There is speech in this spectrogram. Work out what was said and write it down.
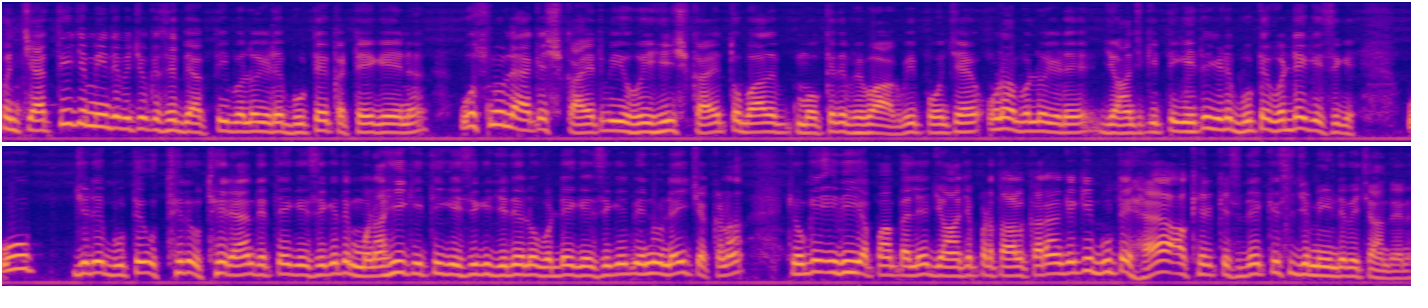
ਪੰਚਾਇਤੀ ਜ਼ਮੀਨ ਦੇ ਵਿੱਚੋਂ ਕਿਸੇ ਵਿਅਕਤੀ ਵੱਲੋਂ ਜਿਹੜੇ ਬੂਟੇ ਕੱਟੇ ਗਏ ਨੇ, ਉਸ ਨੂੰ ਲੈ ਕੇ ਸ਼ਿਕਾਇਤ ਵੀ ਹੋਈ ਸੀ। ਸ਼ਿਕਾਇਤ ਤੋਂ ਬਾਅਦ ਮੌਕੇ ਤੇ ਵਿਭਾਗ ਵੀ ਪਹੁੰਚਿਆ। ਉਹਨਾਂ ਵੱਲੋਂ ਜਿਹੜੇ ਜਾਂਚ ਕੀਤੀ ਗਈ ਤੇ ਜਿਹੜੇ ਬੂਟੇ ਵੱਢੇ ਗਏ ਸੀਗੇ, ਉਹ ਜਿਹੜੇ ਬੂਟੇ ਉੱਥੇ ਦੇ ਉੱਥੇ ਰਹਿਣ ਦਿੱਤੇ ਗਏ ਸੀਗੇ ਤੇ ਮਨਾਹੀ ਕੀਤੀ ਗਈ ਸੀ ਕਿ ਜਿਹਦੇ ਵੱਲੋਂ ਵੱਡੇ ਗਏ ਸੀਗੇ ਵੀ ਇਹਨੂੰ ਨਹੀਂ ਚੱਕਣਾ, ਕਿਉਂਕਿ ਇਹਦੀ ਆਪਾਂ ਪਹਿਲੇ ਜਾਂਚ ਪੜਤਾਲ ਕਰਾਂਗੇ ਕਿ ਬੂਟੇ ਹੈ ਆਖਿਰ ਕਿਸ ਦੇ, ਕਿਸ ਜ਼ਮੀਨ ਦੇ ਵਿੱਚ ਆਉਂਦੇ ਨੇ।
